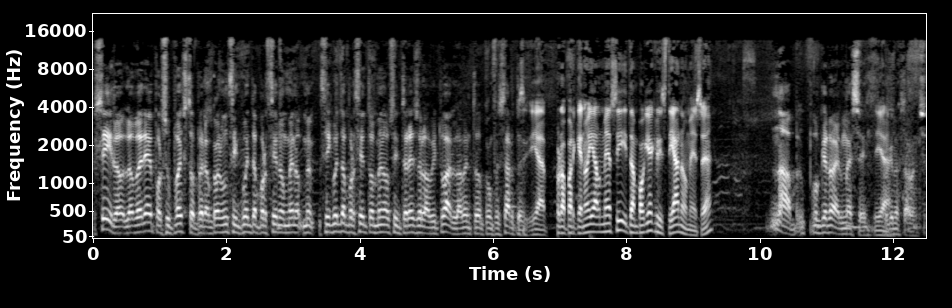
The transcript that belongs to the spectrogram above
Sí, lo, lo, veré, por supuesto, pero con un 50% menos, 50 menos interés de lo habitual, lamento confesarte. Sí, ja, però perquè no hi ha el Messi i tampoc hi ha Cristiano més, eh? No, porque no hay el Messi. Yeah. Porque no está Messi.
